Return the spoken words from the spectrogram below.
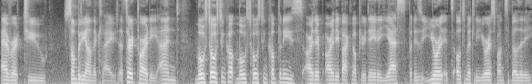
ever to somebody on the cloud, a third party, and most hosting co- most hosting companies are they are they backing up your data? Yes, but is it your? It's ultimately your responsibility,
